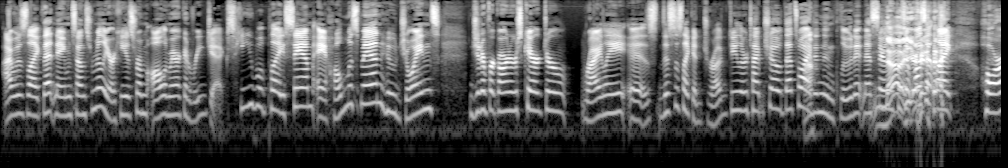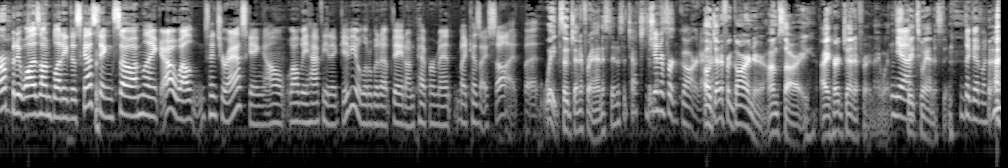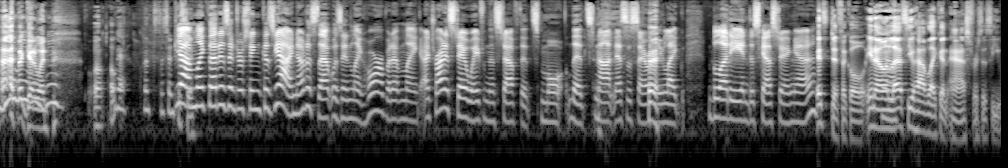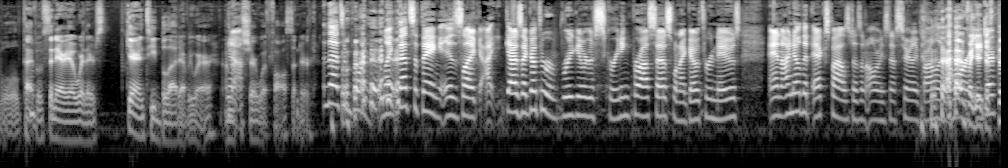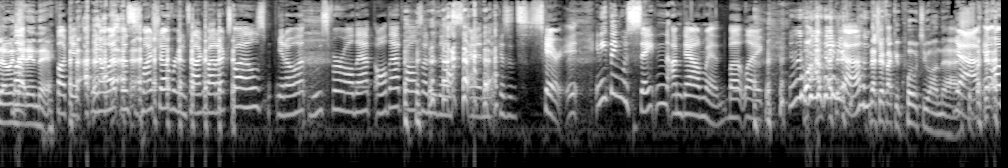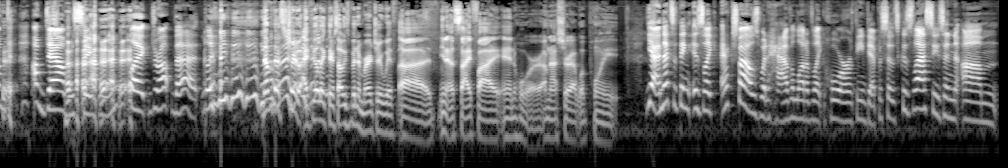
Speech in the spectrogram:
I was like, that name sounds familiar. He is from All American Rejects. He will play Sam, a homeless man who joins Jennifer Garner's character Riley is this is like a drug dealer type show. That's why I didn't include it necessarily No, because it wasn't like horror, but it was on Bloody Disgusting. So I'm like, oh well, since you're asking, I'll I'll be happy to give you a little bit of update on Peppermint because I saw it. But Wait, so Jennifer Aniston is attached to this? Jennifer Garner, Oh, Jennifer Garner. I'm sorry. I heard Jennifer and I went Yeah. straight to Aniston. the good one. the good one. Well, okay. That's, that's interesting. Yeah, I'm like that is interesting because yeah, I noticed that was in like horror, but I'm like I try to stay away from the stuff that's more that's not necessarily like bloody and disgusting. Yeah, it's difficult, you know, Yeah. unless you have like an Ash versus Evil type of mm. scenario where there's guaranteed blood everywhere. I'm Yeah. not sure what falls under. And that's important. like that's the thing is like I, guys, I go through a regular screening process when I go through news, and I know that X Files doesn't always necessarily fall into horror. But you're either, just throwing that in there. Fuck it. You know what? This is my show. We're going to talk about X Files. You know what? Lucifer, all that, all that falls under this, and because it's scary. It, anything with Satan, I'm down with. But like, yeah, I'm not sure if I could quote you on that. yeah, I'm, I'm down with Satan. Like, drop that. Like, no, but that's true. I feel like there's always been a merger with, uh, you know, sci-fi and horror. I'm not sure at what point. Yeah, and that's the thing is like X Files would have a lot of like horror themed episodes because last season, um,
